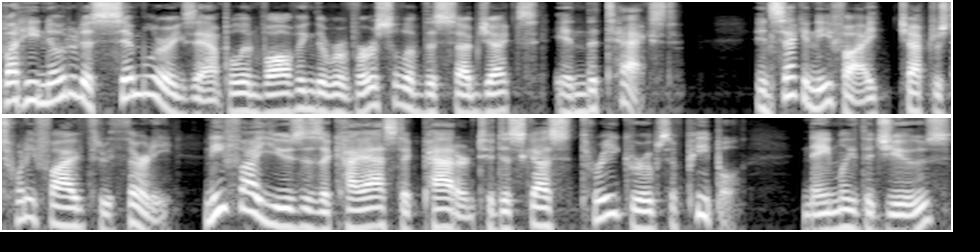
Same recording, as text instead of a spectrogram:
but he noted a similar example involving the reversal of the subjects in the text. In 2 Nephi, chapters 25 through 30, Nephi uses a chiastic pattern to discuss three groups of people, namely the Jews,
